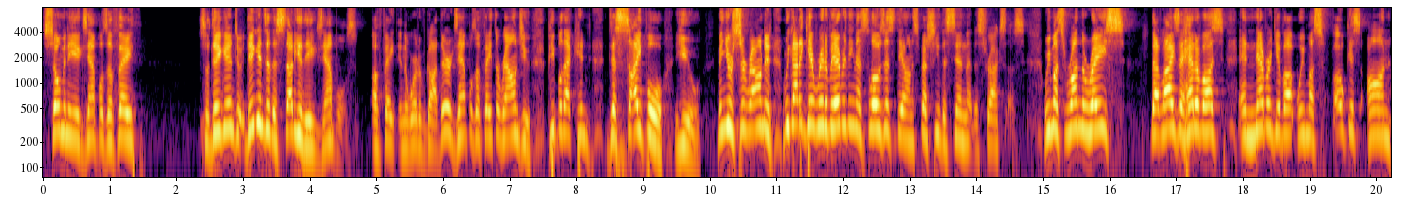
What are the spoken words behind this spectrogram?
so many examples of faith, so dig into dig into the study of the examples of faith in the Word of God. There are examples of faith around you, people that can disciple you. I mean, you're surrounded. We got to get rid of everything that slows us down, especially the sin that distracts us. We must run the race that lies ahead of us and never give up. We must focus on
